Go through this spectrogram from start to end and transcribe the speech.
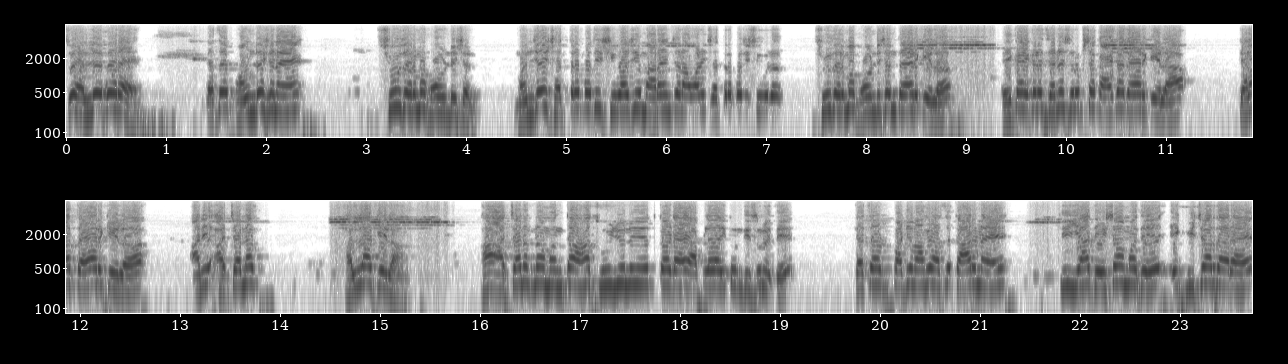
जो हल्लेखोर आहे त्याचं फाउंडेशन आहे शिवधर्म फाउंडेशन म्हणजे छत्रपती शिवाजी महाराजांच्या नावाने छत्रपती शिव शिवधर्म फाउंडेशन तयार केलं. एका इकडे जनसुरक्षा कायदा तयार केला. त्याला तयार केलं आणि अचानक हल्ला केला. हा अचानक न म्हणता हा सुयोजित कट आहे आपल्याला इथून दिसून येते. त्याच्या पाठीमागे असं कारण आहे की या देशामध्ये एक विचारधारा आहे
